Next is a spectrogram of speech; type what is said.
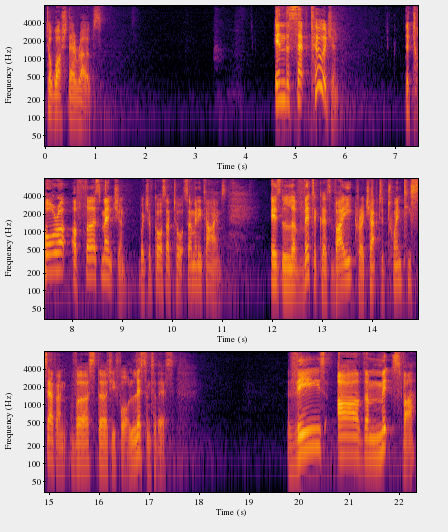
to wash their robes. In the Septuagint, the Torah of first mention, which of course I've taught so many times, is Leviticus, Vayikra chapter 27, verse 34. Listen to this. These are the mitzvah,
